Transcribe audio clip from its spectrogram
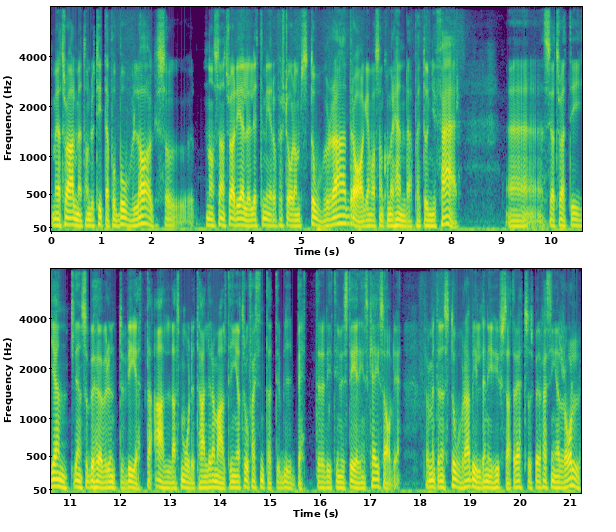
Men jag tror allmänt om du tittar på bolag så någonstans tror jag det gäller lite mer att förstå de stora dragen, vad som kommer hända på ett ungefär. Eh, så jag tror att egentligen så behöver du inte veta alla små detaljer om allting. Jag tror faktiskt inte att det blir bättre ditt investeringscase av det. För om inte den stora bilden är hyfsat rätt så spelar det faktiskt ingen roll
